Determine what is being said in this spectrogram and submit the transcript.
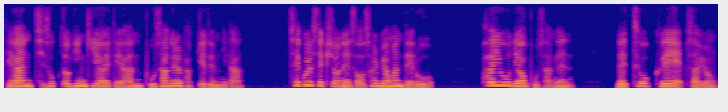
대한 지속적인 기여에 대한 보상을 받게 됩니다. 채굴 섹션에서 설명한 대로 파이오니어 보상은 네트워크의 앱 사용,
